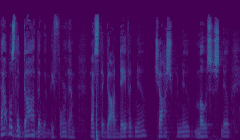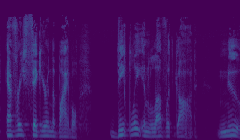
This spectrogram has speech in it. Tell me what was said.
That was the God that went before them. That's the God David knew, Joshua knew, Moses knew. Every figure in the Bible, deeply in love with God, knew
